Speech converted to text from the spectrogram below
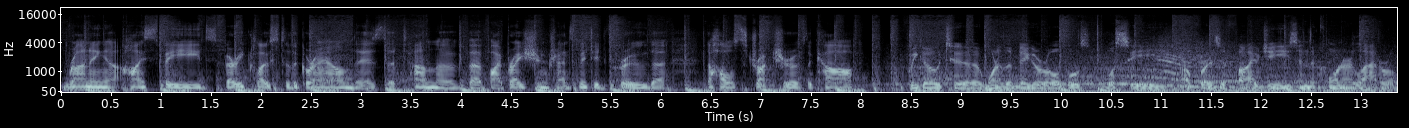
running at high speeds, very close to the ground. There's a ton of uh, vibration transmitted through the, the whole structure of the car. If we go to one of the bigger ovals, we'll see upwards of 5 Gs in the corner lateral,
